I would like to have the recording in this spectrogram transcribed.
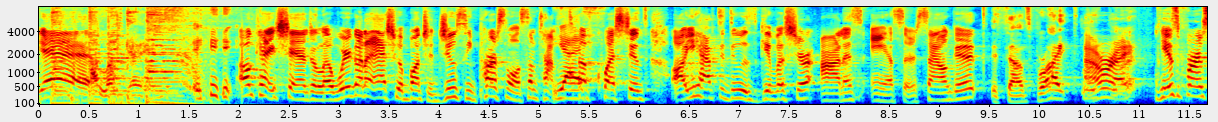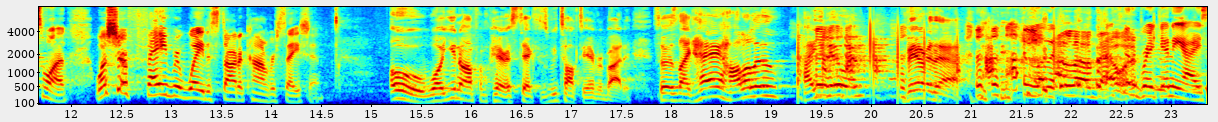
Yeah. I love games. Okay, Shangela, we're gonna ask you a bunch of juicy, personal, and sometimes Yes. tough questions. All you have to do is give us your honest answer. Sound good? It sounds bright. Let's right. Here's the first one. What's your favorite way to start a conversation? Oh, well, you know I'm from Paris, Texas. We talk to everybody. So it's like, hey, hallelujah, how you doing? Very that. I love it. I love that That's one. gonna break any ice.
